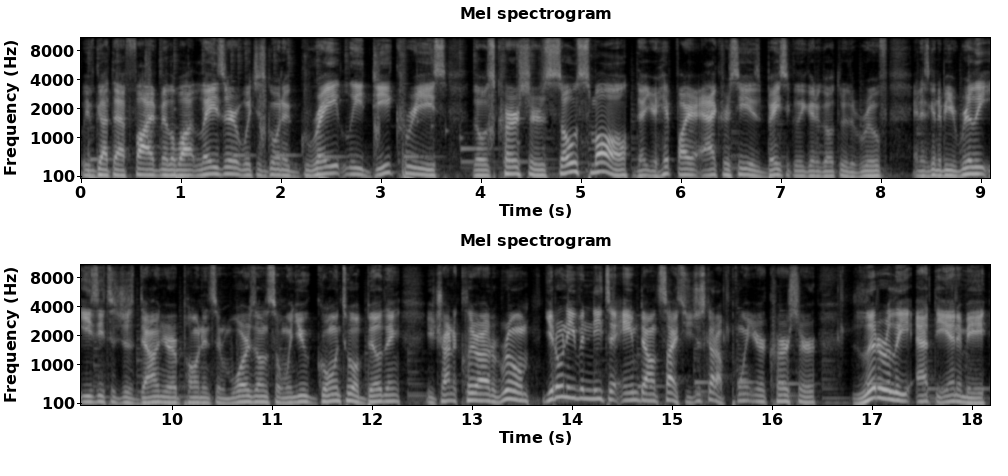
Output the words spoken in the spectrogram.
we've got that 5 milliwatt laser, which is going to greatly decrease those cursors so small that your hipfire accuracy is basically going to go through the roof and it's going to be really easy to just down your opponents in Warzone. So when you go into a building, you're trying to clear out a room, you don't even need to aim down sights. You just got to point your cursor literally at the enemy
